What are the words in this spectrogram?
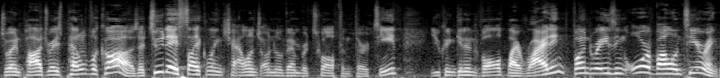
Join Padres Pedal the Cause, a two-day cycling challenge on November 12th and 13th. You can get involved by riding, fundraising, or volunteering.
